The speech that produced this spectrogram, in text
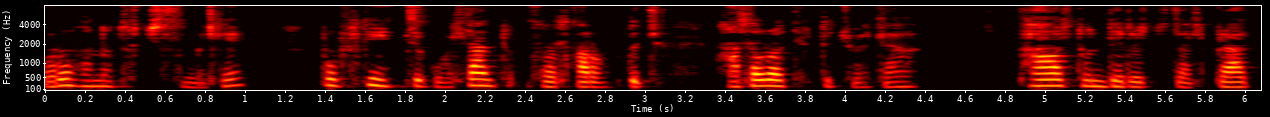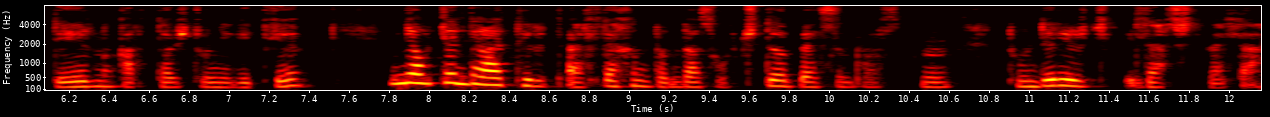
3 хоног зочилсан мөлий. Пуплийн эцэг улаан суулгаар өвдөж халуураа твтэж байлаа. Паул түн дээр иж залбираад дээр нь гар тавьж түүнийг идгэв. Энэ явдлын дараа тэр арлынхын дундаас өвчтөй байсан бусд нь түн дээр ирж илаарчд байлаа.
